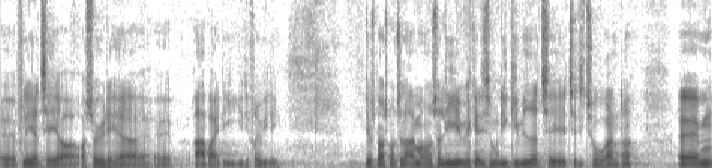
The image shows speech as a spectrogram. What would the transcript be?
øh, flere til at, at søge det her øh, arbejde i, i det frivillige? Det er jo et spørgsmål til dig, Magnus. Så lige, kan jeg ligesom lige give videre til, til de to andre. Øhm,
